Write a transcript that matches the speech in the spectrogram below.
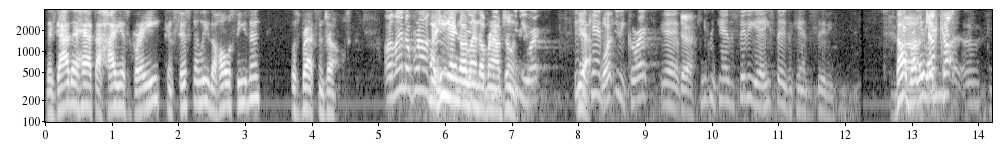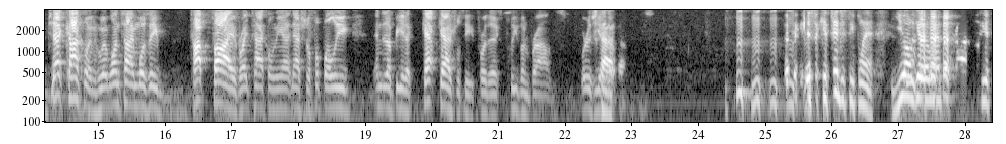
the guy that had the highest grade consistently the whole season was Braxton Jones. Orlando Brown. But he ain't Orlando Brown Jr.. City, right? He's Yeah. in Kansas What? City, correct? Yeah. Yeah. He's in Kansas City. Yeah, he stays in Kansas City. No, bro, Uh, they Jack, like, Con- uh, Jack Conklin, who at one time was a top five right tackle in the National Football League, ended up being a cap casualty for the Cleveland Browns. Where does he end up? It's a, it's a contingency plan. You don't get Orlando Brown Jr.,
